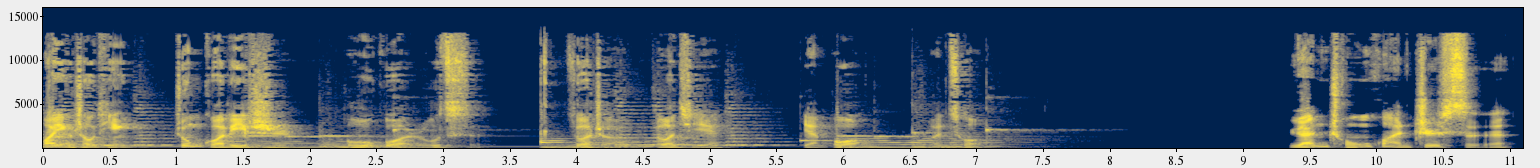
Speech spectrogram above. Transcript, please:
欢迎收听《中国历史不过如此》，作者罗杰，演播文措。袁崇焕之死，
